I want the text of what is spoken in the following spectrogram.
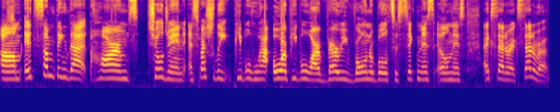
Um, it's something that harms children, especially people who ha- or people who are very vulnerable to sickness, illness, etc., etc.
